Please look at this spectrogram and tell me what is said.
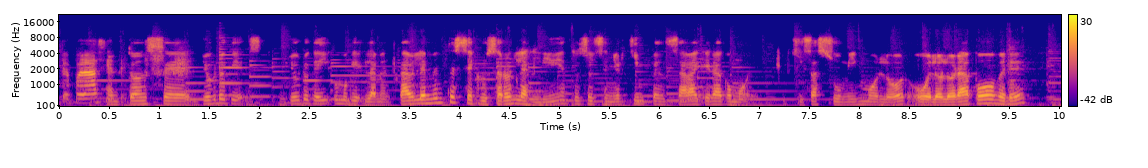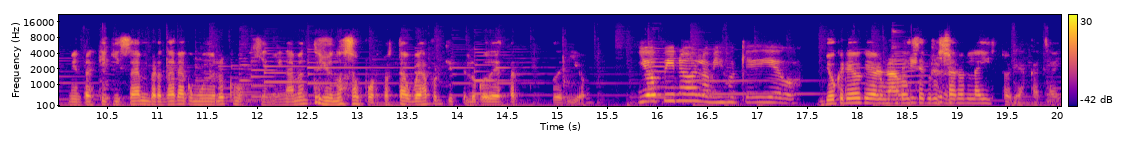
temporada 7. Entonces, yo creo que yo creo que ahí como que lamentablemente se cruzaron las líneas, entonces el señor Kim pensaba que era como quizás su mismo olor o el olor a pobre, mientras que quizás en verdad era como un olor como genuinamente yo no soporto esta wea porque este loco debe estar podrido. Yo opino lo mismo que Diego. Yo creo que a lo mejor se cruzaron las historias, ¿cachai?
